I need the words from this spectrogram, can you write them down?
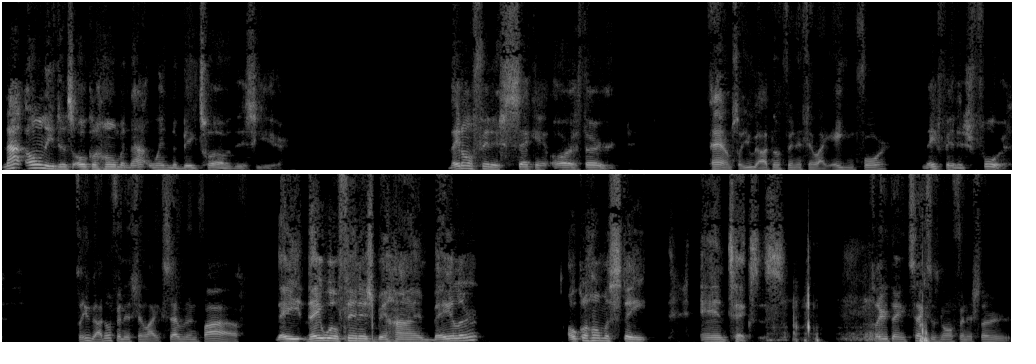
not only does Oklahoma not win the Big 12 this year, they don't finish second or third. Damn, so you got them finishing like eight and four. They finish fourth. So you got them finishing like seven and five. They they will finish behind Baylor, Oklahoma State, and Texas. So you think Texas gonna finish third?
